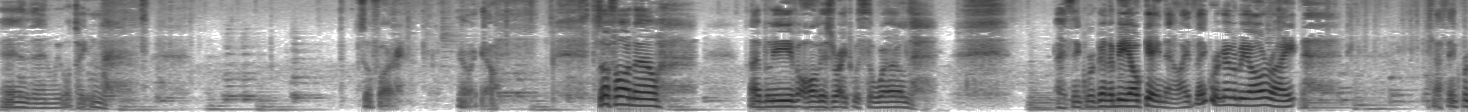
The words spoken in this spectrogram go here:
and then we will tighten so far. There we go. So far now, I believe all is right with the world. I think we're to be okay now. I think we're to be all right. I think we're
